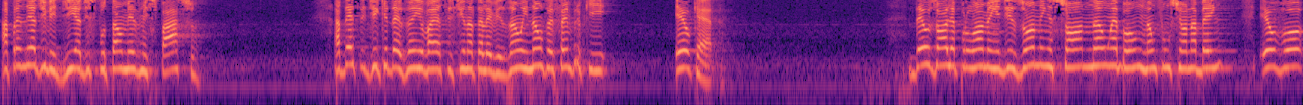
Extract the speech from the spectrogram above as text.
Aprender a dividir, a disputar o mesmo espaço. A decidir que desenho vai assistir na televisão e não ser sempre o que eu quero. Deus olha para o homem e diz: homem só não é bom, não funciona bem. Eu vou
